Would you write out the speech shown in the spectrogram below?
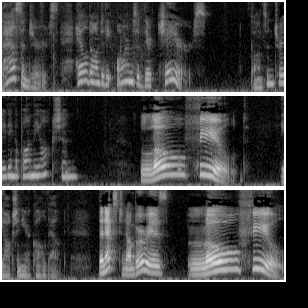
Passengers held on to the arms of their chairs, concentrating upon the auction. Low field, the auctioneer called out. The next number is low field.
